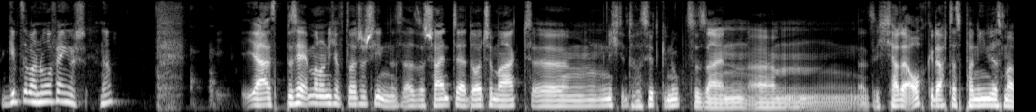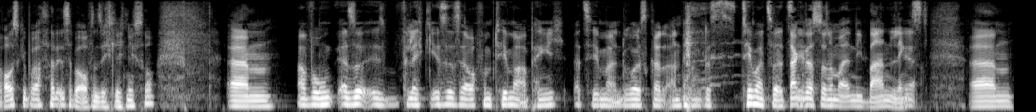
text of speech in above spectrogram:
Gibt's aber nur auf Englisch, ne? Ja, ist bisher immer noch nicht auf Deutsch erschienen. Also scheint der deutsche Markt ähm, nicht interessiert genug zu sein. Ähm, also ich hatte auch gedacht, dass Panini das mal rausgebracht hat, ist aber offensichtlich nicht so. Ähm, Aber worum, also äh, vielleicht ist es ja auch vom Thema abhängig. Erzähl mal, du wolltest gerade anfangen, das Thema zu erzählen. Danke, dass du nochmal in die Bahn lenkst. Ähm,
